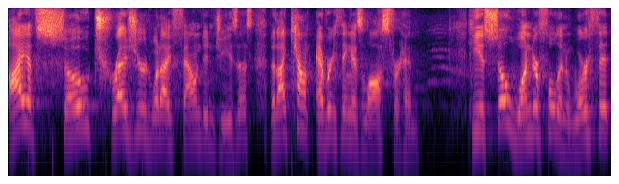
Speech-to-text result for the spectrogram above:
I have so treasured what I found in Jesus that I count everything as loss for him. He is so wonderful and worth it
